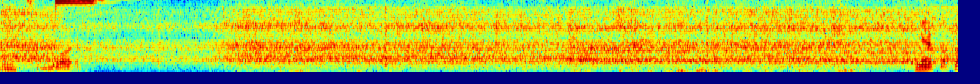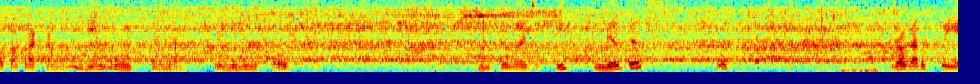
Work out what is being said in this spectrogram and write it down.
Vamos embora. Não era pra tocar pra cá, mas errei muito, né, mano? Errei muito, opa. Muito ousadia. Ih, meu Deus. Que jogada foi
